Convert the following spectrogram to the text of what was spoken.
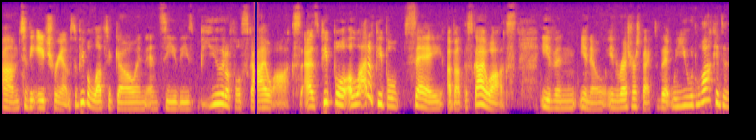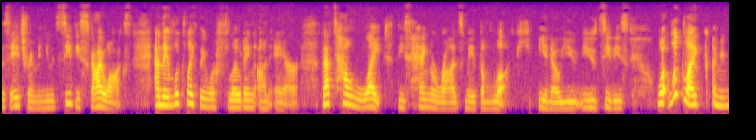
um, to the atrium. So people love to go and, and see these beautiful skywalks. As people, a lot of people say about the skywalks, even, you know, in retrospect, that when you would walk into this atrium and you would see these skywalks and they looked like they were floating on air. That's how light these hanger rods made them look. You know, you, you'd see these, what looked like, I mean,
